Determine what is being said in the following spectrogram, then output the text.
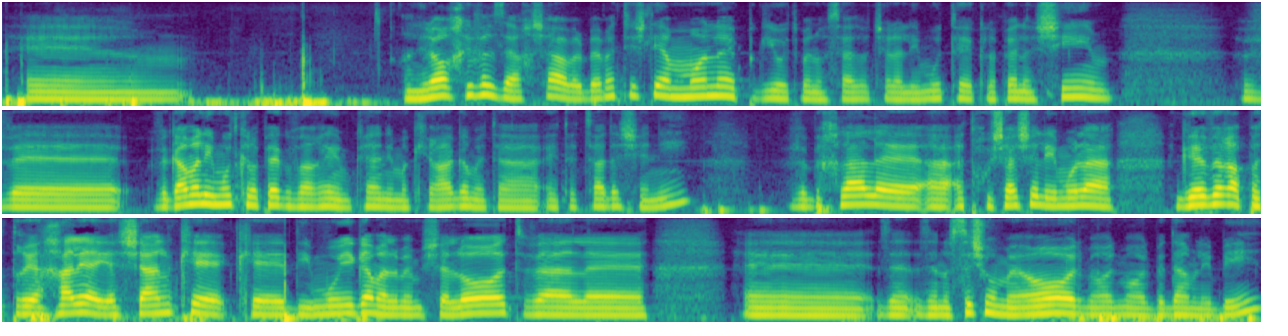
Um, אני לא ארחיב על זה עכשיו, אבל באמת יש לי המון אה, פגיעות בנושא הזאת של אלימות אה, כלפי נשים, ו... וגם אלימות כלפי גברים, כן, אני מכירה גם את, ה... את הצד השני. ובכלל, אה, התחושה שלי מול הגבר הפטריארכלי הישן כ... כדימוי גם על ממשלות ועל... אה, אה, זה, זה נושא שהוא מאוד מאוד מאוד בדם ליבי.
